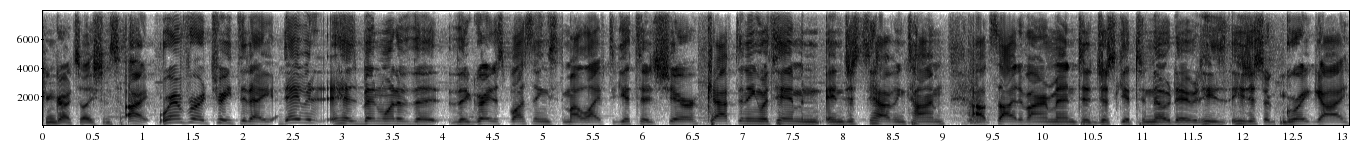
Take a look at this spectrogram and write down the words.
congratulations. All right, we're in for a treat today. David has been one of the, the greatest blessings in my life to get to share captaining with him and, and just having time outside of Ironman to just get to know David. He's, he's just a great guy.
